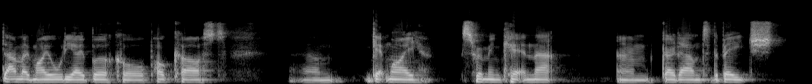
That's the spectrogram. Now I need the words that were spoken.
download my audio book or podcast, um, get my swimming kit and that, um, go down to the beach,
